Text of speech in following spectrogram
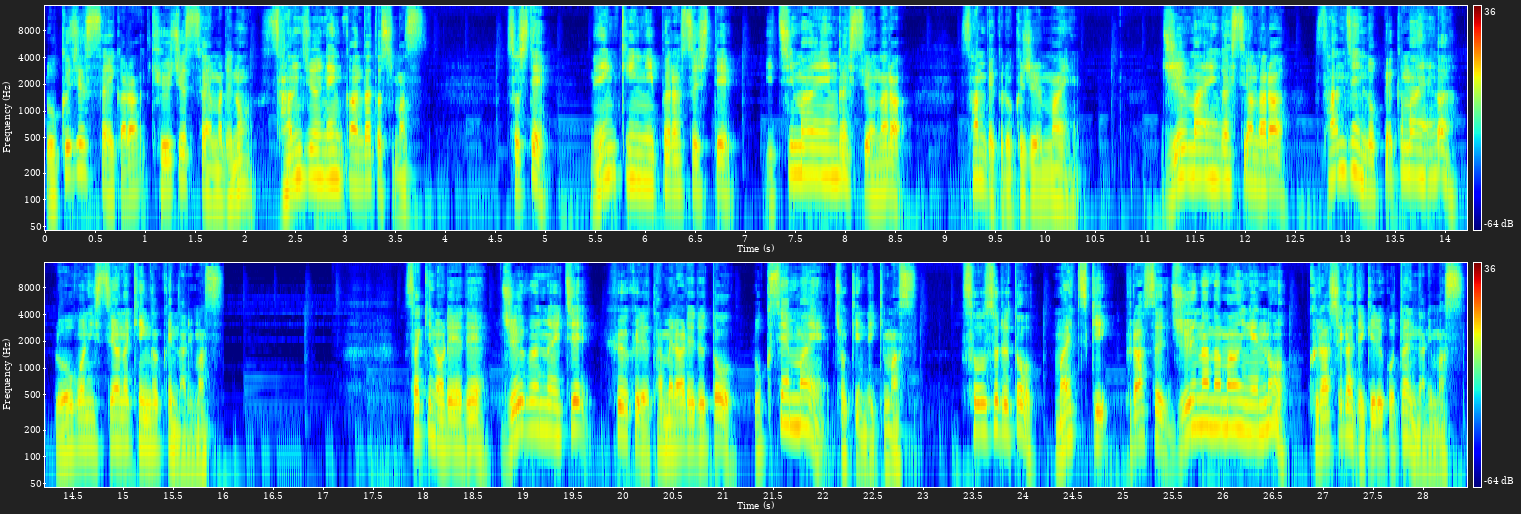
60歳から90歳までの30年間だとします。そして、年金にプラスして1万円が必要なら、360万円。10万円が必要なら3600万円が老後に必要な金額になります。さっきの例で10分の1夫婦で貯められると6000万円貯金できます。そうすると毎月プラス17万円の暮らしができることになります。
